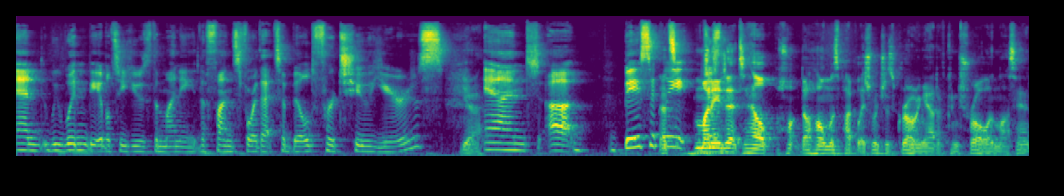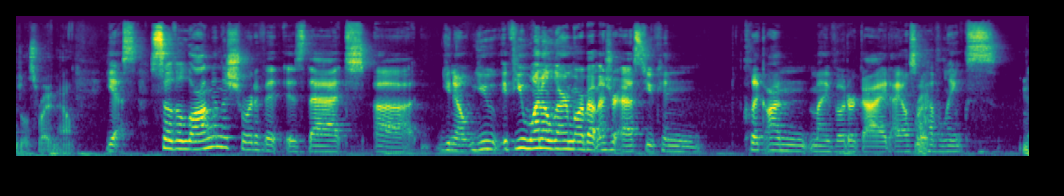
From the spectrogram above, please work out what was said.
and we wouldn't be able to use the money the funds for that to build for two years Yeah. and uh, basically That's money just- to, to help ho- the homeless population, which is growing out of control in Los Angeles right now. Yes so the long and the short of it is that uh, you know you if you want to learn more about measure s you can click on my voter guide i also Right. have links uh,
